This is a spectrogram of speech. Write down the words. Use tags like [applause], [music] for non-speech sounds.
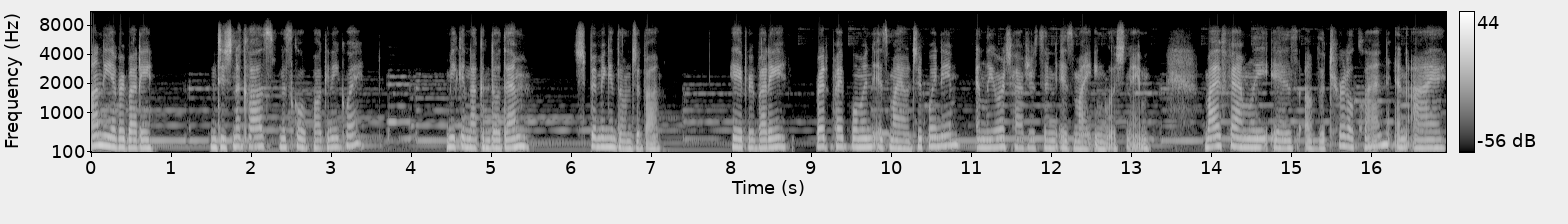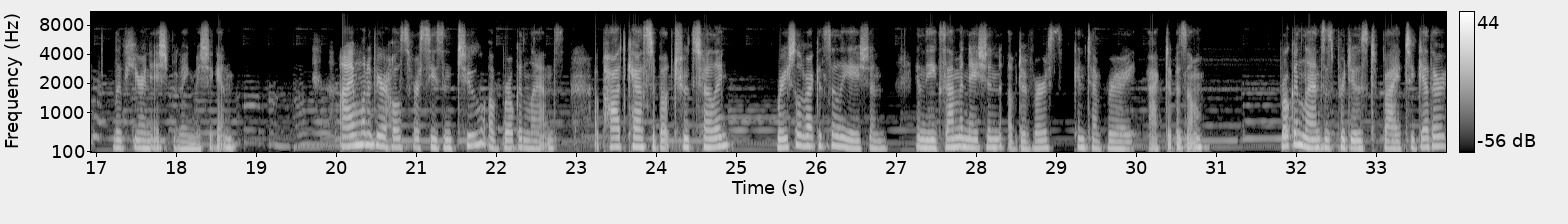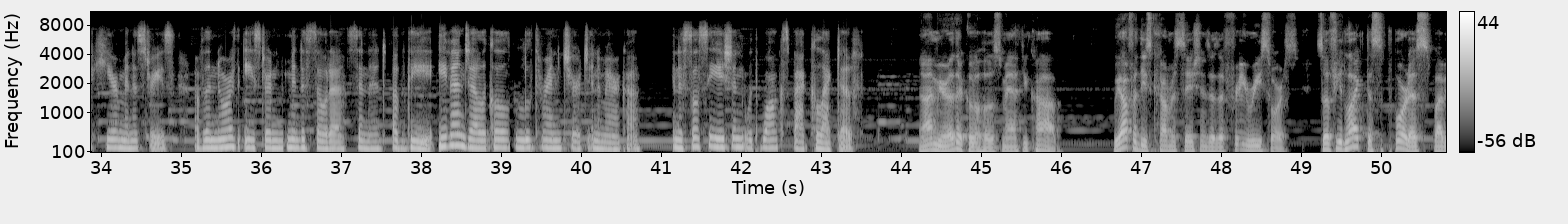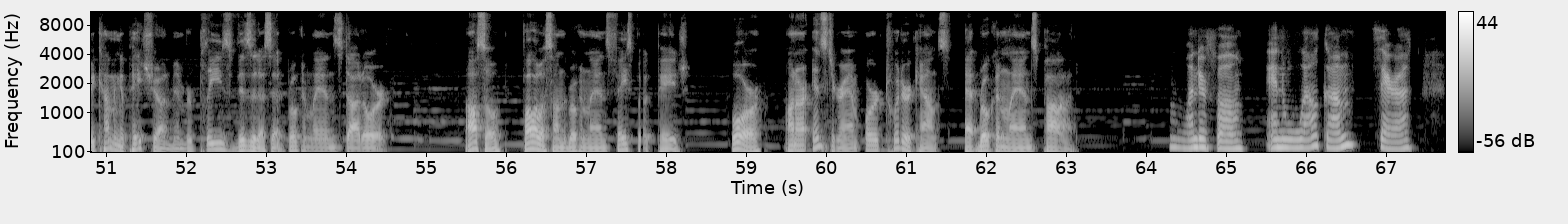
Ani everybody. Ndishnakas misko paganigwe. Mika nakandodem. Spimming and donjaba. Hey everybody. Red Pipe Woman is my Ojibwe name, and Leora Chatterton is my English name. My family is of the Turtle Clan, and I live here in Ishpeming, Michigan. I'm one of your hosts for season two of Broken Lands, a podcast about truth telling, racial reconciliation, and the examination of diverse contemporary activism. Broken Lands is produced by Together Here Ministries of the Northeastern Minnesota Synod of the Evangelical Lutheran Church in America, in association with Walks Back Collective. And I'm your other co host, Matthew Cobb. We offer these conversations as a free resource, so if you'd like to support us by becoming a Patreon member, please visit us at brokenlands.org. Also, follow us on the Broken Lands Facebook page or on our Instagram or Twitter accounts at Broken Lands Pod. Wonderful. And welcome, Sarah.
